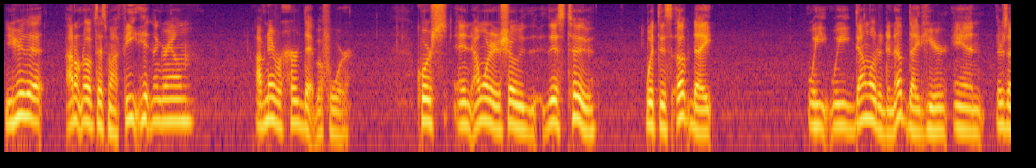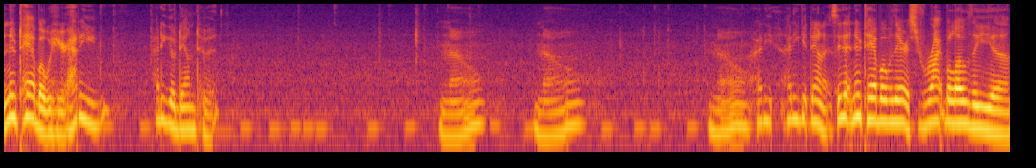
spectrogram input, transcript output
You hear that? I don't know if that's my feet hitting the ground. I've never heard that before. Of course, and I wanted to show this too. With this update, we we downloaded an update here, and there's a new tab over here. How do you how do you go down to it? No, no, no. How do you how do you get down it? See that new tab over there? It's right below the uh,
